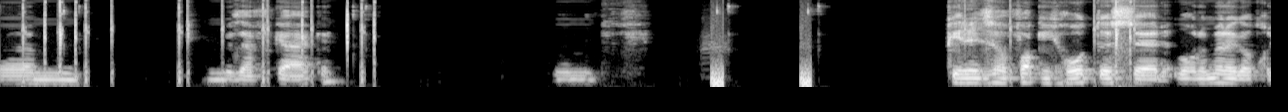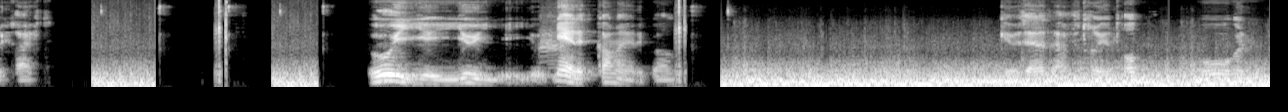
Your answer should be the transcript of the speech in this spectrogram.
Um, eens even kijken. Oké, dit is al fucking groot, dus uh, dit wordt al terugkrijgt. Oei, oei, oei, oei. Nee, dat kan eigenlijk wel we zijn het even terug het ophogen.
